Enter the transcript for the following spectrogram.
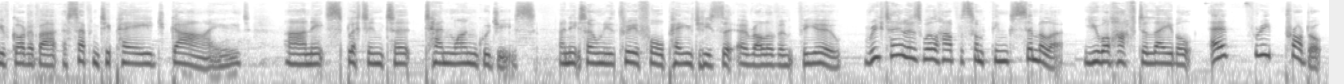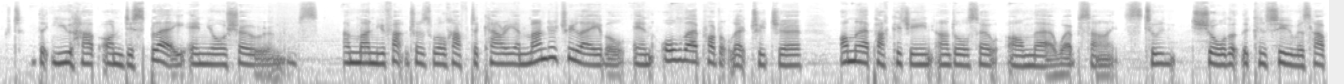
you've got about a 70 page guide and it's split into 10 languages and it's only three or four pages that are relevant for you. Retailers will have something similar. You will have to label every product that you have on display in your showrooms and manufacturers will have to carry a mandatory label in all their product literature, on their packaging, and also on their websites to ensure that the consumers have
